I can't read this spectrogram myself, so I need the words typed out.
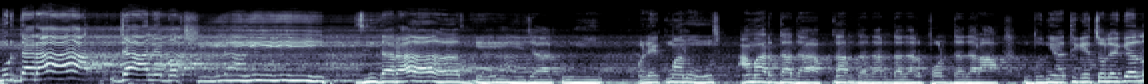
মুর্দারা জানে বকশি, জিন্দারা ভেজা কুনি। অনেক মানুষ আমার দাদা, আপনার দাদার দাদার পর দাদারা দুনিয়া থেকে চলে গেল।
